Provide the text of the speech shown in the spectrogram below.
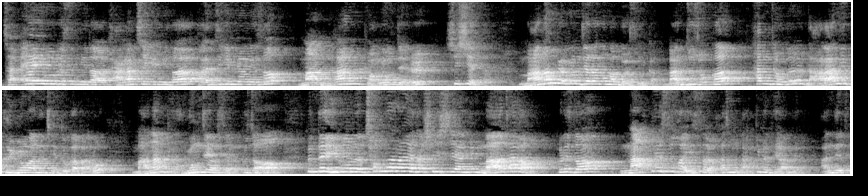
자 A 보겠습니다. 강압책입니다. 관직임명에서 만한 병용제를 실시했다. 만한 병용제라는 건 뭐였습니까? 만주족과 한족을 나란히 등용하는 제도가 바로 만한 병용제였어요. 그죠? 근데 이거는 청나라에서 실시한 게 맞아요. 그래서 낚일 수가 있어요. 하지만 낚이면 돼요, 안 돼요? 안 되죠.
